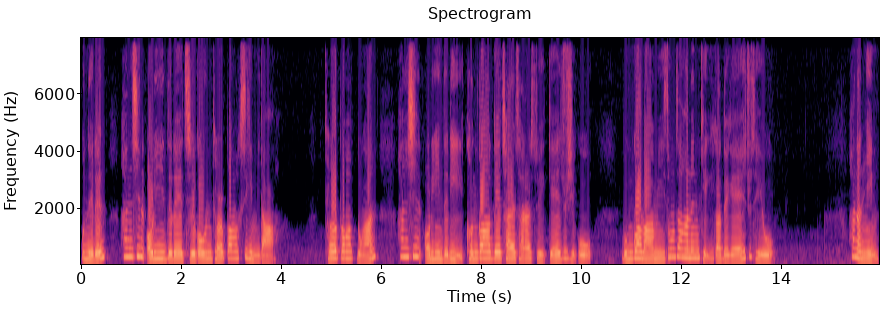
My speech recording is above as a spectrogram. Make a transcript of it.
오늘은 한신 어린이들의 즐거운 겨울방학식입니다. 겨울방학 동안 한신 어린이들이 건강하게 잘 자랄 수 있게 해주시고 몸과 마음이 성장하는 계기가 되게 해주세요. 하나님,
